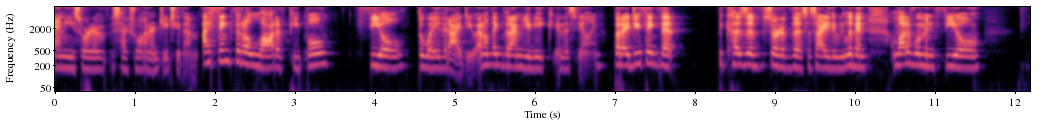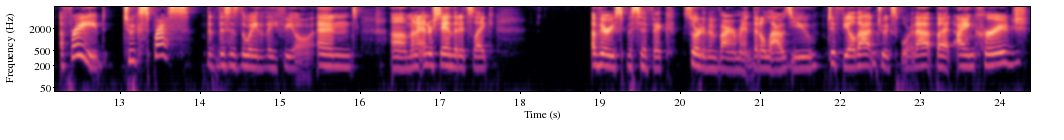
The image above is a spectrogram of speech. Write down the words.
any sort of sexual energy to them. I think that a lot of people feel the way that I do. I don't think that I'm unique in this feeling, but I do think that because of sort of the society that we live in, a lot of women feel afraid to express that this is the way that they feel. And um, and I understand that it's like a very specific sort of environment that allows you to feel that and to explore that. But I encourage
